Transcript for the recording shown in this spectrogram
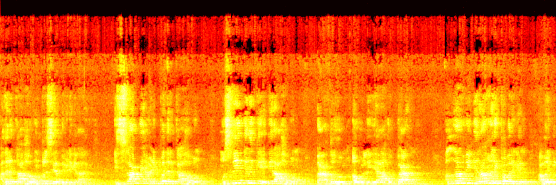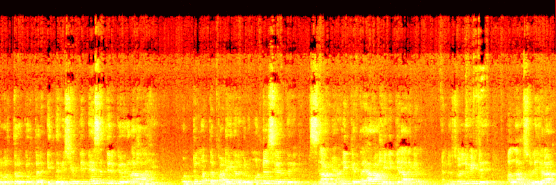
அதற்காக ஒன்று சேர்ந்து விடுகிறார்கள். இஸ்லாமை அழிப்பதற்காகவும் முஸ்லிம்களுக்கு எதிராகவும் அல்லாஹை நிராகரிப்பவர்கள் அவர்கள் ஒருத்தருக்கு ஒருத்தர் இந்த விஷயத்தில் நேசத்திருக்கிறவர்களாக ஆகி ஒட்டுமொத்த படையினர்களும் ஒன்று சேர்ந்து இஸ்லாமை அழிக்க தயாராக இருக்கிறார்கள் என்று சொல்லிவிட்டு அல்லாஹ் சொல்லுகிறார்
